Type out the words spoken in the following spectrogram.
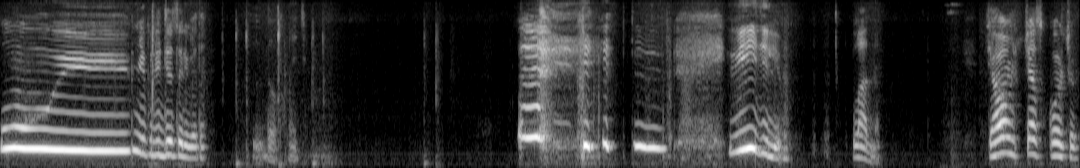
Уи, мне придется, ребята сдохнуть. Видели? Ладно. Я вам сейчас кое-что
